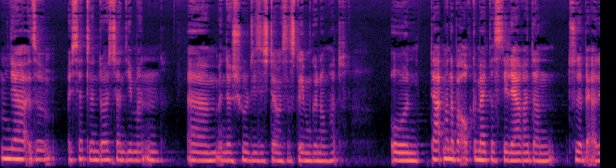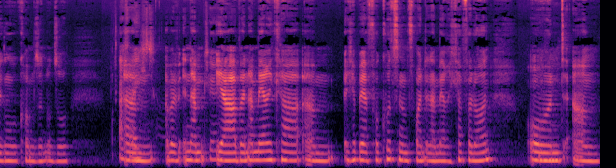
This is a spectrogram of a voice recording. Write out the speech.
Ja, also ich hatte in Deutschland jemanden ähm, in der Schule, die sich damals das Leben genommen hat. Und da hat man aber auch gemerkt, dass die Lehrer dann zu der Beerdigung gekommen sind und so. Ach, Ähm, echt? aber in, Am Okay. ja, aber in Amerika, ähm, ich habe ja vor kurzem einen Freund in Amerika verloren und ähm,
